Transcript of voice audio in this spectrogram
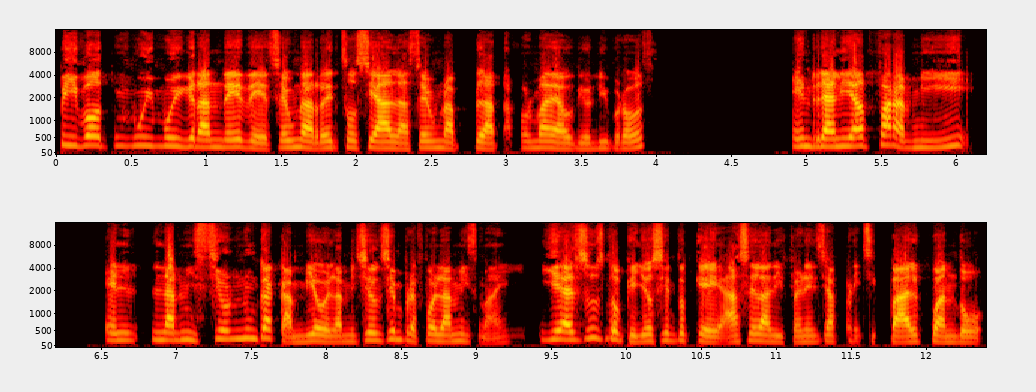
pivot muy, muy grande de ser una red social a ser una plataforma de audiolibros, en realidad para mí la misión nunca cambió, la misión siempre fue la misma. Y, eso es lo que yo siento que hace la diferencia principal cuando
